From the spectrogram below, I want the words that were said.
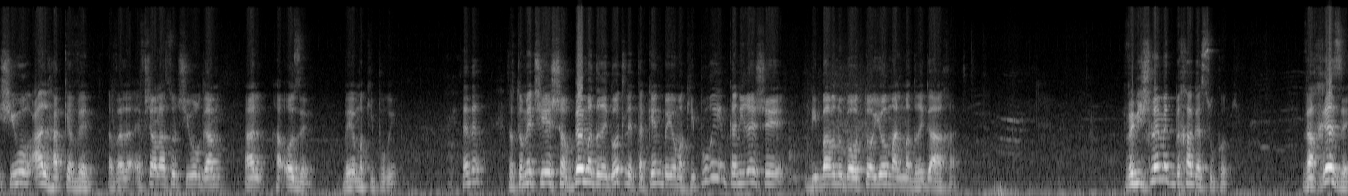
שיעור על הכבד, אבל אפשר לעשות שיעור גם על האוזן ביום הכיפורים. בסדר? זאת אומרת שיש הרבה מדרגות לתקן ביום הכיפורים, כנראה שדיברנו באותו יום על מדרגה אחת. ונשלמת בחג הסוכות. ואחרי זה,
